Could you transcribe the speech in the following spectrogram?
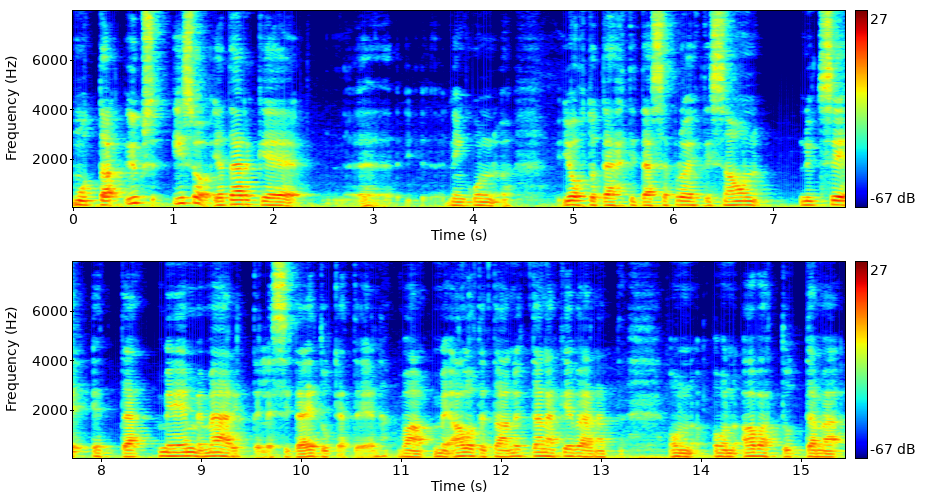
mutta yksi iso ja tärkeä ö, niin kun johtotähti tässä projektissa on nyt se, että me emme määrittele sitä etukäteen, vaan me aloitetaan nyt tänä keväänä on, on avattu tämä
